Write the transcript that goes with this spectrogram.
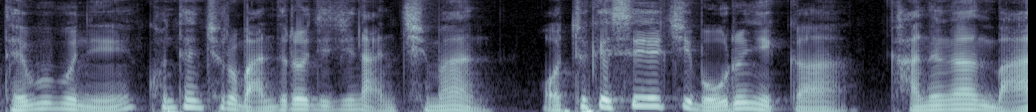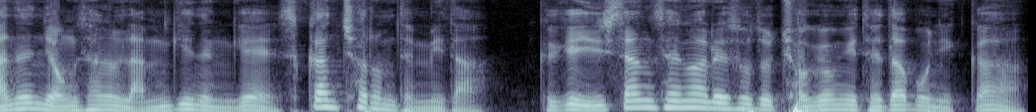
대부분이 콘텐츠로 만들어지진 않지만 어떻게 쓰일지 모르니까 가능한 많은 영상을 남기는 게 습관처럼 됩니다. 그게 일상생활에서도 적용이 되다 보니까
